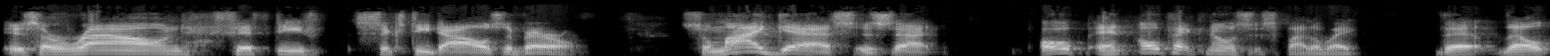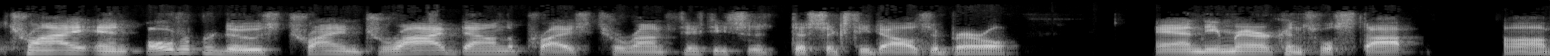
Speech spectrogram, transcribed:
is around 50 60 dollars a barrel so my guess is that and OPEC knows this, by the way, that they'll try and overproduce, try and drive down the price to around fifty to sixty dollars a barrel, and the Americans will stop uh,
